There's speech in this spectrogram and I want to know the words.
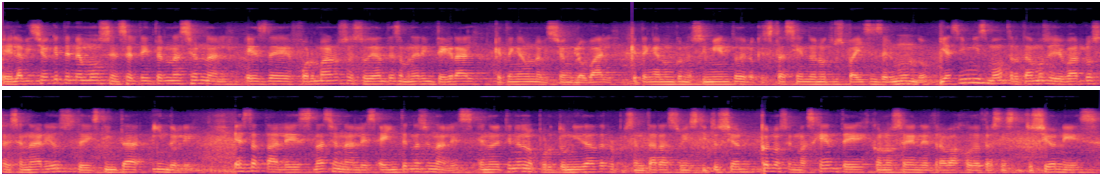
eh, la visión que tenemos en Celta Internacional es de formar a nuestros estudiantes de manera integral, que tengan una visión global, que tengan un conocimiento de lo que se está haciendo en otros países del mundo. Y asimismo tratamos de llevarlos a escenarios de distinta índole, estatales, nacionales e internacionales, en donde tienen la oportunidad de representar a su institución, conocen más gente, conocen el trabajo de otras instituciones,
